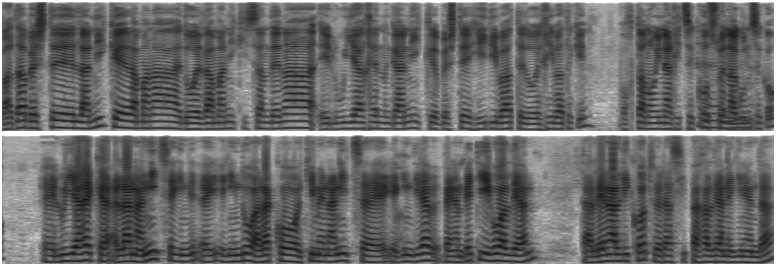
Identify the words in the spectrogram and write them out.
Bada beste lanik eramana edo eramanik izan dena eluiaren ganik beste hiri bat edo herri batekin? Hortan oinagitzeko, zuen eh. laguntzeko? Eluiarek lan anitz egin, egin du, alako ekimen anitz egin dira, baina beti egoaldean, eta lehen aldikot, beraz, iparaldean eginen da,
